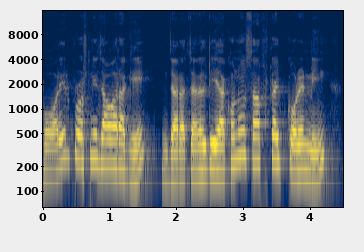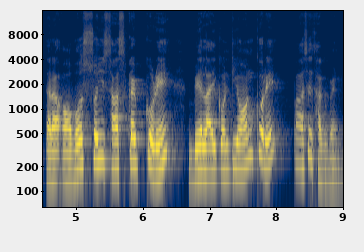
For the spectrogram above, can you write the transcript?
পরের প্রশ্নে যাওয়ার আগে যারা চ্যানেলটি এখনও সাবস্ক্রাইব করেননি, তারা অবশ্যই সাবস্ক্রাইব করে বেল আইকনটি অন করে পাশে থাকবেন।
